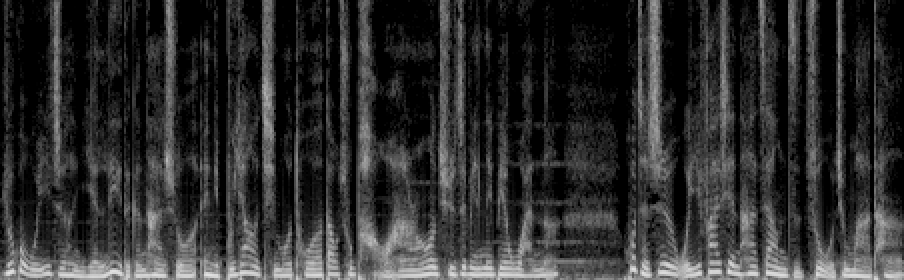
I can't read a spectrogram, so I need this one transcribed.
如果我一直很严厉的跟他说，哎，你不要骑摩托到处跑啊，然后去这边那边玩呢，或者是我一发现他这样子做，我就骂他，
